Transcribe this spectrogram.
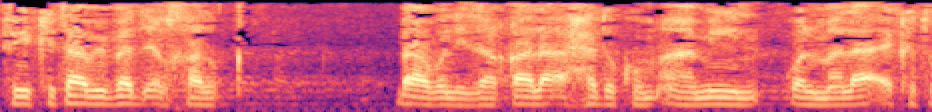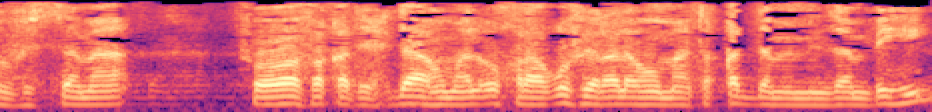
في كتاب بدء الخلق. باب إذا قال أحدكم آمين والملائكة في السماء فوافقت إحداهما الأخرى غفر له ما تقدم من ذنبه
